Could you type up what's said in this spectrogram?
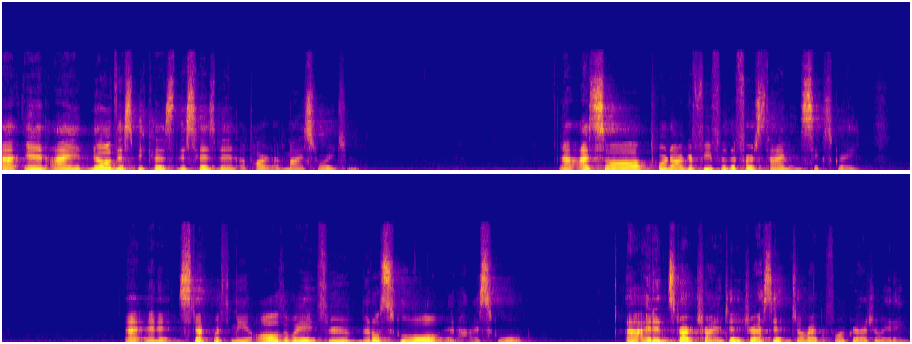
Uh, and I know this because this has been a part of my story too. Uh, I saw pornography for the first time in sixth grade. Uh, and it stuck with me all the way through middle school and high school. Uh, I didn't start trying to address it until right before graduating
